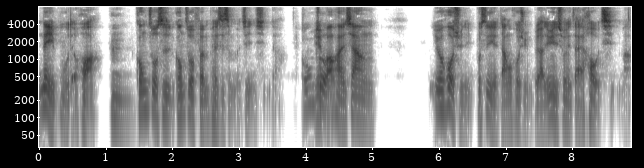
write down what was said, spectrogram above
内部的话，嗯，工作是工作分配是怎么进行的？工作包含像。因为或许你不是你的单位，或许你不要，因为你说你在后勤嘛。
